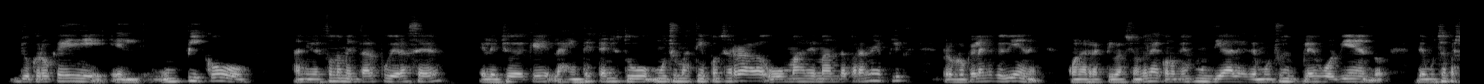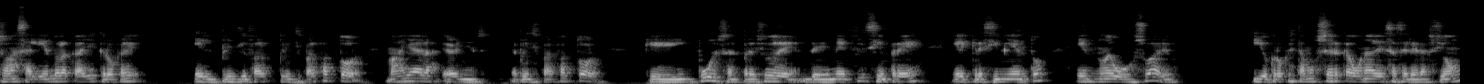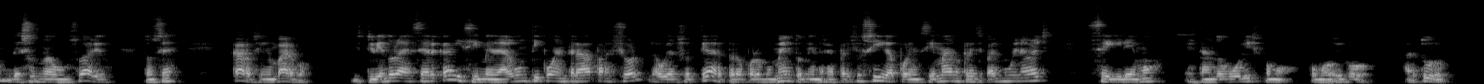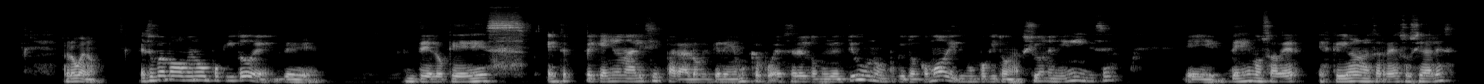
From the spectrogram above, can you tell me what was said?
Yo creo que el, un pico a nivel fundamental pudiera ser el hecho de que la gente este año estuvo mucho más tiempo encerrada, hubo más demanda para Netflix, pero creo que el año que viene, con la reactivación de las economías mundiales, de muchos empleos volviendo, de muchas personas saliendo a la calle, creo que el principal, principal factor, más allá de las earnings, el principal factor que impulsa el precio de, Netflix siempre es el crecimiento en nuevos usuarios. Y yo creo que estamos cerca de una desaceleración de esos nuevos usuarios. Entonces, claro, sin embargo, estoy viéndola de cerca y si me da algún tipo de entrada para short, la voy a shortear. Pero por los momentos, mientras el precio siga por encima de los principales moving seguiremos estando bullish como, como dijo Arturo. Pero bueno, eso fue más o menos un poquito de, de, lo que es este pequeño análisis para lo que creemos que puede ser el 2021, un poquito en commodities, un poquito en acciones, en índices. Eh, déjenos saber, escriban en nuestras redes sociales.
